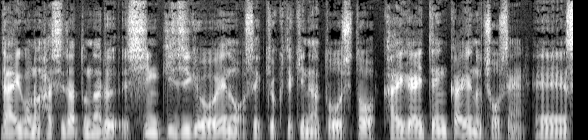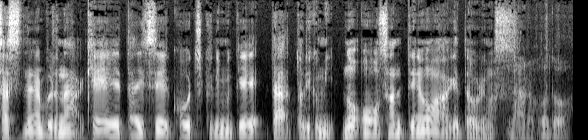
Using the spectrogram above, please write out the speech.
第五の柱となる新規事業への積極的な投資と、海外展開への挑戦、えー、サステナブルな経営体制構築に向けた取り組みの3点を挙げております。なるほど。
